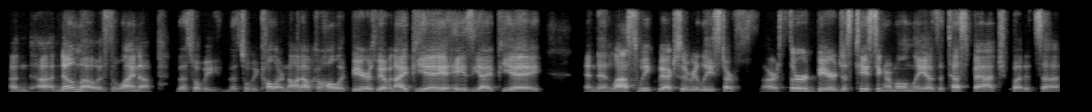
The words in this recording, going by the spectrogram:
a, a Nomo is the lineup. That's what we that's what we call our non-alcoholic beers. We have an IPA, a hazy IPA, and then last week we actually released our our third beer, just tasting room only as a test batch, but it's a uh,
